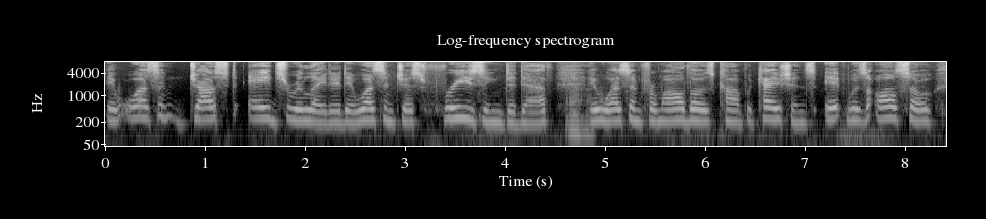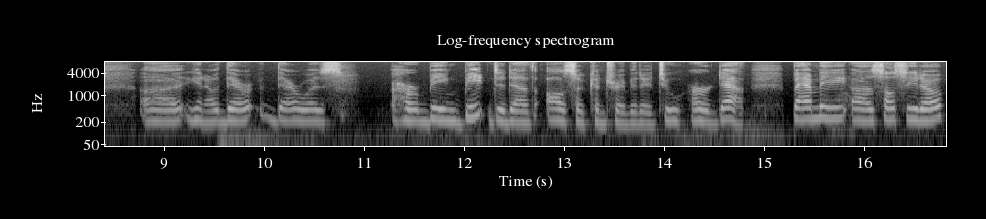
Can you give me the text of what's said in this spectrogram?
It wasn't just AIDS related. It wasn't just freezing to death. It wasn't from all those complications. It was also, uh, you know, there there was her being beaten to death also contributed to her death. Bambi uh, Salcido,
